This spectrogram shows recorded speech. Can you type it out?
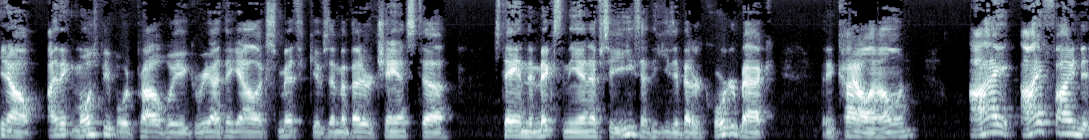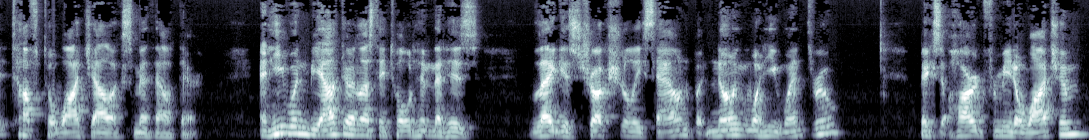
You know, I think most people would probably agree. I think Alex Smith gives them a better chance to stay in the mix in the NFC East. I think he's a better quarterback than Kyle Allen. I I find it tough to watch Alex Smith out there. And he wouldn't be out there unless they told him that his leg is structurally sound, but knowing what he went through makes it hard for me to watch him.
